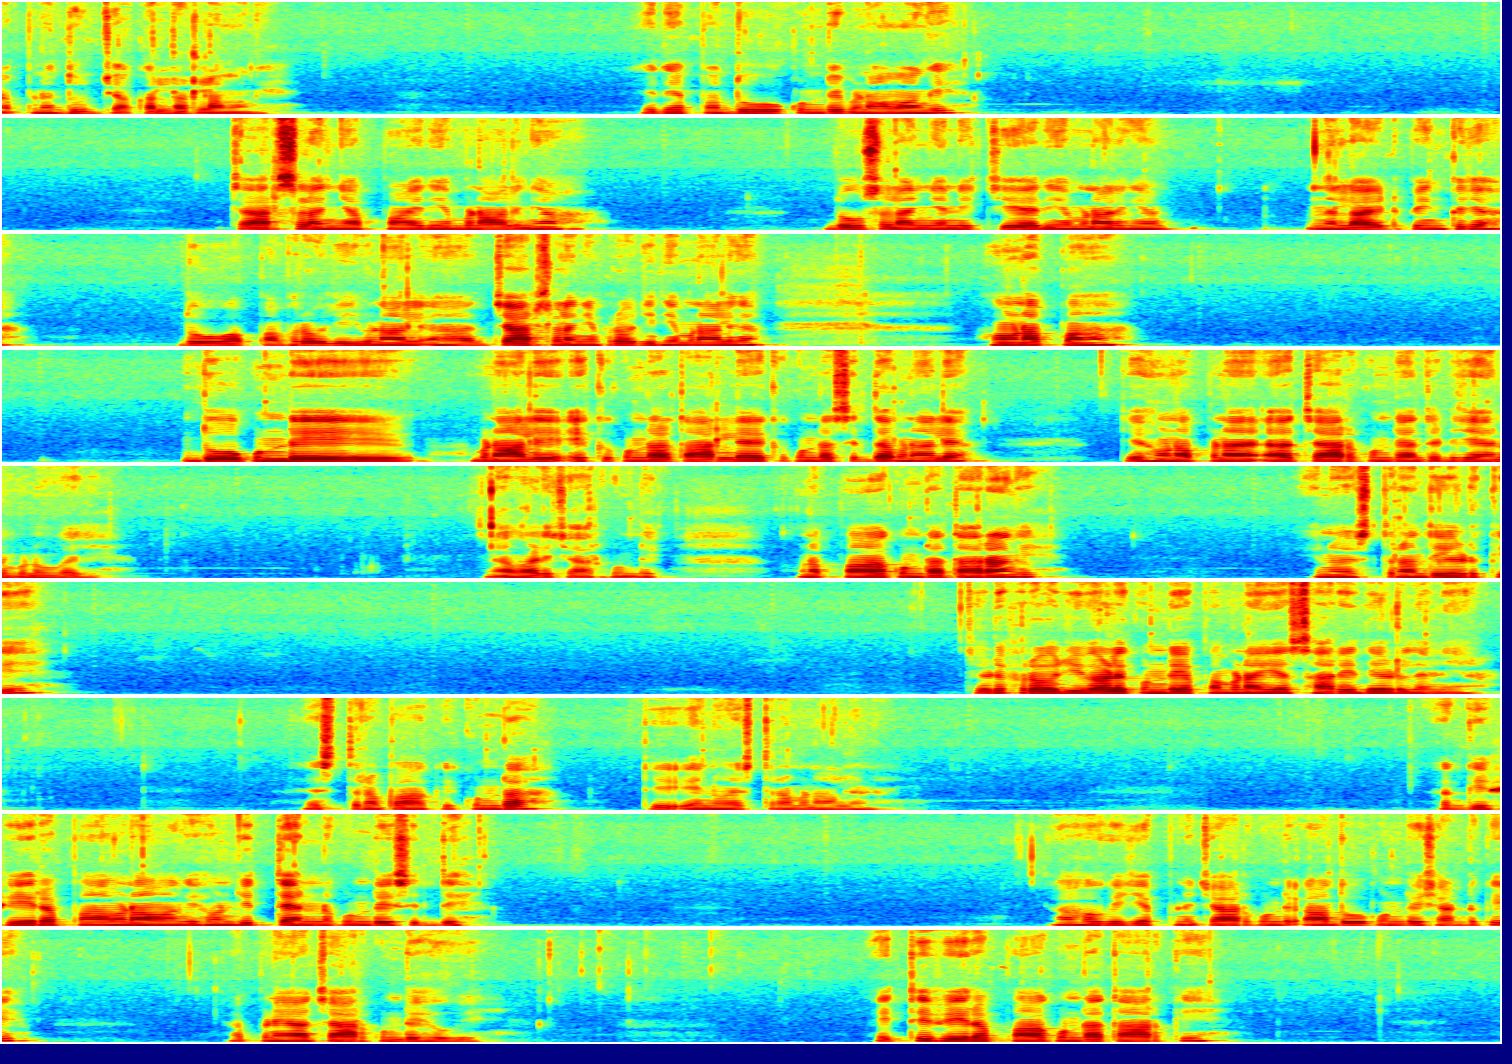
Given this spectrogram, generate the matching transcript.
ਆਪਣਾ ਦੂਜਾ ਕਲਰ ਲਾਵਾਂਗੇ। ਇਹਦੇ ਆਪਾਂ ਦੋ ਕੁੰਡੇ ਬਣਾਵਾਂਗੇ। ਚਾਰ ਸਲਾਈਆਂ ਆਪਾਂ ਇਹਦੀਆਂ ਬਣਾ ਲਈਆਂ। ਦੋ ਸਲਾਈਆਂ ਨੀਚੇ ਇਹਦੀਆਂ ਬਣਾ ਲਈਆਂ, ਲਾਈਟ ਪਿੰਕ ਜਿਹਾ। ਦੋ ਆਪਾਂ ਫਰੋਜੀ ਬਣਾ ਲਿਆ ਚਾਰ ਸਲਾਈਆਂ ਫਰੋਜੀ ਦੀਆਂ ਬਣਾ ਲਈਆਂ ਹੁਣ ਆਪਾਂ ਦੋ ਕੁੰਡੇ ਬਣਾ ਲਏ, ਇੱਕ ਕੁੰਡਾ ਉਤਾਰ ਲਿਆ, ਇੱਕ ਕੁੰਡਾ ਸਿੱਧਾ ਬਣਾ ਲਿਆ। ਤੇ ਹੁਣ ਆਪਣਾ ਆ ਚਾਰ ਕੁੰਡਿਆਂ ਤੇ ਡਿਜ਼ਾਈਨ ਬਣੂਗਾ ਜੀ। ਆਹ ਵਾਲੇ ਚਾਰ ਕੁੰਡੇ। ਹੁਣ ਆਪਾਂ ਆ ਕੁੰਡਾ ਤਾਰਾਂਗੇ ਇਹਨੂੰ ਇਸ ਤਰ੍ਹਾਂ ਦੇੜ ਕੇ ਜਿਹੜੇ ਫਰੋਜੀ ਵਾਲੇ ਕੁੰਡੇ ਆਪਾਂ ਬਣਾਏ ਆ, ਸਾਰੇ ਦੇੜ ਲੈਣੇ ਆ। ਇਸ ਤਰ੍ਹਾਂ ਪਾ ਕੇ ਕੁੰਡਾ ਤੇ ਇਹਨੂੰ ਇਸ ਤਰ੍ਹਾਂ ਬਣਾ ਲੈਣਾ ਅੱਗੇ ਫੇਰ ਆਪਾਂ ਬਣਾਵਾਂਗੇ ਹੁਣ ਜੀ ਤਿੰਨ ਕੁੰਡੇ ਸਿੱਧੇ। ਆ ਹੋ ਗਏ ਜੀ ਆਪਣੇ ਚਾਰ ਕੁੰਡੇ ਆ ਦੋ ਕੁੰਡੇ ਛੱਡ ਕੇ ਆਪਣੇ ਆ ਚਾਰ ਕੁੰਡੇ ਹੋ ਗਏ। ਇੱਥੇ ਫੇਰ ਆਪਾਂ ਆ ਕੁੰਡਾ ਤਾਰ ਕੇ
